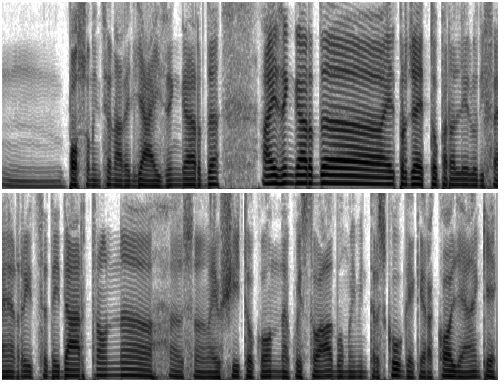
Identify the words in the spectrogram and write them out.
Mm, posso menzionare gli Isengard. Isengard uh, è il progetto parallelo di Fenritz dei Dartron, uh, è uscito con questo album Winterskug che raccoglie anche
